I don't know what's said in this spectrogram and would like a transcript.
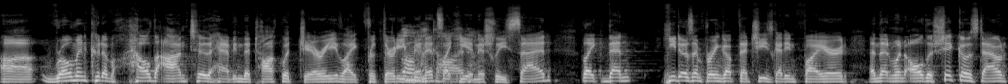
uh, Roman could have held on to having the talk with Jerry like for 30 oh minutes, like he initially said. Like then he doesn't bring up that she's getting fired. And then when all the shit goes down,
